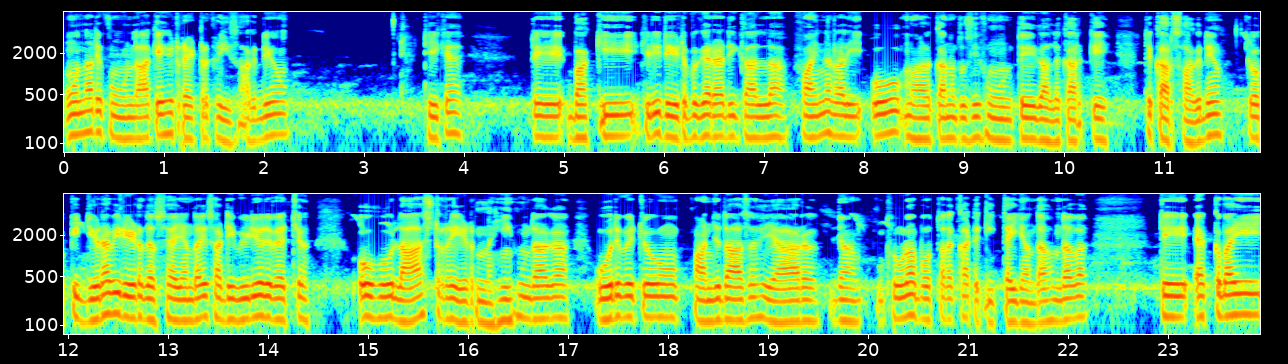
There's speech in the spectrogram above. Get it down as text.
ਉਹਨਾਂ ਤੇ ਫੋਨ ਲਾ ਕੇ ਇਹ ਟਰੈਕਟਰ ਖਰੀਦ ਸਕਦੇ ਹੋ। ਠੀਕ ਹੈ? ਅਤੇ ਬਾਕੀ ਜਿਹੜੀ ਰੇਟ ਵਗੈਰਾ ਦੀ ਗੱਲ ਆ ਫਾਈਨਲ ਵਾਲੀ, ਉਹ ਮਾਲਕਾਂ ਨੂੰ ਤੁਸੀਂ ਫੋਨ ਤੇ ਗੱਲ ਕਰਕੇ ਅਤੇ ਕਰ ਸਕਦੇ ਹੋ। ਕਿਉਂਕਿ ਜਿਹੜਾ ਵੀ ਰੇਟ ਦੱਸਿਆ ਜਾਂਦਾ ਇਹ ਸਾਡੀ ਵੀਡੀਓ ਦੇ ਵਿੱਚ, ਉਹ ਲਾਸਟ ਰੇਟ ਨਹੀਂ ਹੁੰਦਾ ਗਾ ਉਹਦੇ ਵਿੱਚੋਂ 5-10 ਹਜ਼ਾਰ ਜਾਂ ਥੋੜ੍ਹਾ ਬਹੁਤਾ ਤਾਂ ਘੱਟ ਕੀਤਾ ਹੀ ਜਾਂਦਾ ਹੁੰਦਾ ਵਾ। ਅਤੇ ਇੱਕ ਬਾਈ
